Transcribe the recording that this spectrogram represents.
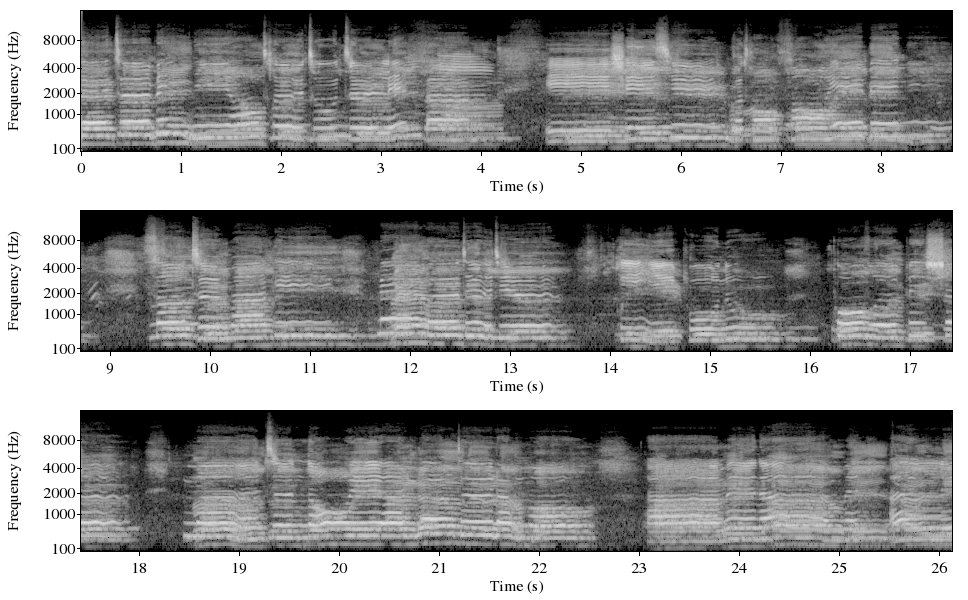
êtes bénie entre toutes les femmes, et Jésus, votre enfant, est béni. Sainte Marie, Mère de Dieu, priez pour nous, pauvres pécheurs, maintenant et à l'heure de la mort. Amen, Amen, Alléluia.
